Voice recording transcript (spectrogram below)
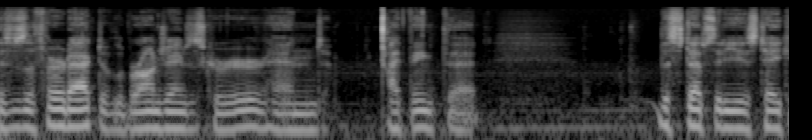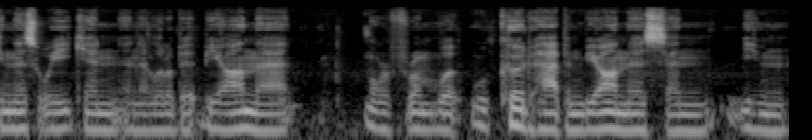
this is the third act of LeBron James's career, and I think that the steps that he has taken this week and, and a little bit beyond that, or from what could happen beyond this, and even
